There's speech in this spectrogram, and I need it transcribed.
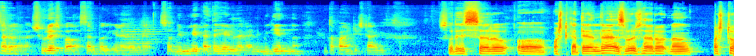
ಸರ್ ಸುರೇಶ್ ಬ- ಸರ್ ಬಗ್ಗೆ ಹೇಳೋದಾದ್ರೆ ಸರ್ ನಿಮಗೆ ಕತೆ ಹೇಳಿದಾಗ ನಿಮಗೇನು ಅಂತ ಪಾಯಿಂಟ್ ಇಷ್ಟ ಆಗಿದೆ? ಸುರೇಶ್ ಸರ್ ಫಸ್ಟ್ ಕತೆ ಅಂದರೆ ಸುರೇಶ್ ಸರ್ ನಾನು ಫಸ್ಟು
